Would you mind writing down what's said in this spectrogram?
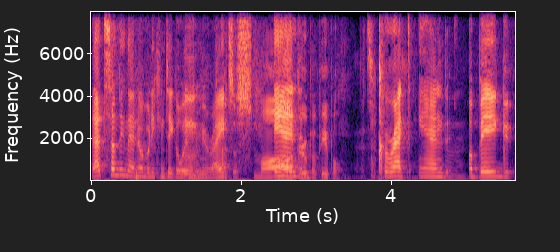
That's something that nobody can take away hmm. from you, right? That's a small And- group of people. Correct. And a big,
